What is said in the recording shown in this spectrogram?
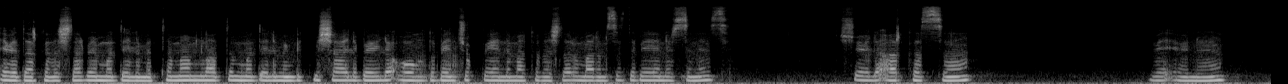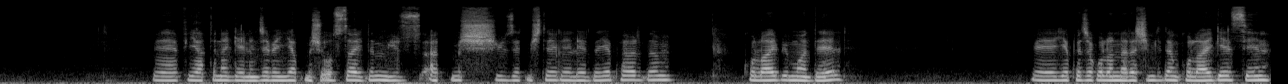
Evet arkadaşlar ben modelimi tamamladım. Modelimin bitmiş hali böyle oldu. Ben çok beğendim arkadaşlar. Umarım siz de beğenirsiniz. Şöyle arkası ve önü ve fiyatına gelince ben yapmış olsaydım 160-170 TL'lerde yapardım. Kolay bir model. Ve yapacak olanlara şimdiden kolay gelsin.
